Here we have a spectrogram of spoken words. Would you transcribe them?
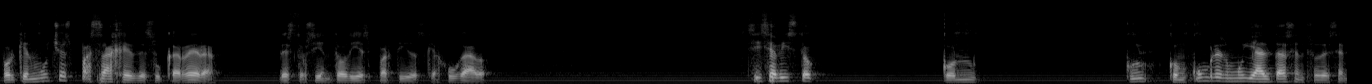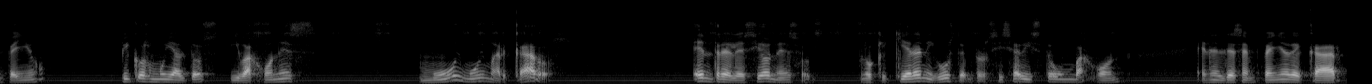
Porque en muchos pasajes de su carrera, de estos 110 partidos que ha jugado, sí se ha visto con, con cumbres muy altas en su desempeño, picos muy altos y bajones muy, muy marcados. Entre lesiones, lo que quieran y gusten, pero sí se ha visto un bajón en el desempeño de Carr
